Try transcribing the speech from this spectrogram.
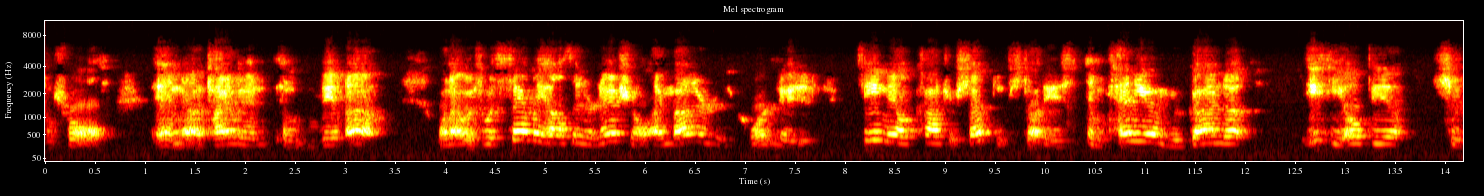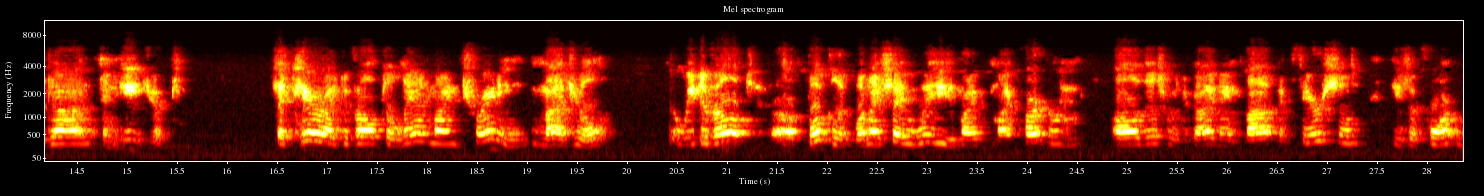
control in uh, Thailand and Vietnam. When I was with Family Health International, I monitored and coordinated female contraceptive studies in Kenya, Uganda, Ethiopia, Sudan, and Egypt. At CARE, I developed a landmine training module. We developed a booklet. When I say we, my, my partner in all of this was a guy named Bob McPherson. He's a former,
